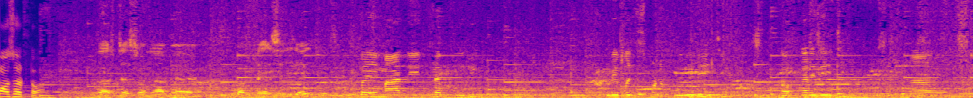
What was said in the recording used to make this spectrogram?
ପଞ୍ଚଷଠି ଟଙ୍କା ଷ୍ଟେସନରେ ଆମେ ଫ୍ରେଶ୍ ହେଇଯାଇଛୁ ସେଥିପାଇଁ ମା ଦେଇଥିଲା ପୁରୀ କୋଡ଼ିଏ ପଚିଶ ପଟ ପୁରୀ ଦେଇଛି ତରକାରୀ ଦେଇଛି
